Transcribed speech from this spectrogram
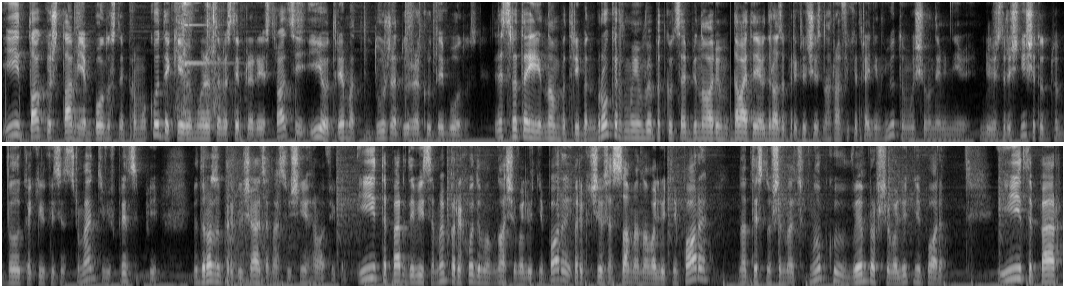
І також там є бонусний промокод, який ви можете ввести при реєстрації і отримати дуже-дуже крутий бонус. Для стратегії нам потрібен брокер, в моєму випадку це бінаріум. Давайте я відразу переключусь на графіки TradingView, тому що вони мені більш зручніші. Тут велика кількість інструментів, і в принципі відразу переключаються на свічні графіки. І тепер дивіться, ми переходимо в наші валютні пари. Переключився саме на валютні пари, натиснувши на цю кнопку, вибравши валютні пари. І тепер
